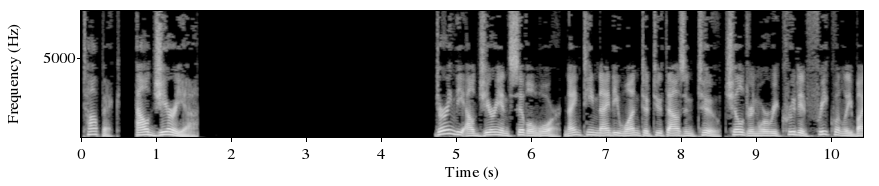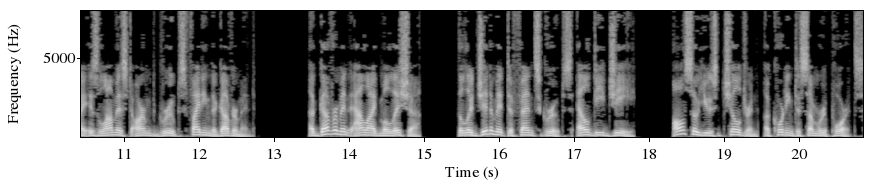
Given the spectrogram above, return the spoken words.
Topic: Algeria. During the Algerian Civil War 1991 children were recruited frequently by Islamist armed groups fighting the government. A government-allied militia—the Legitimate Defense Groups LDG—also used children, according to some reports.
